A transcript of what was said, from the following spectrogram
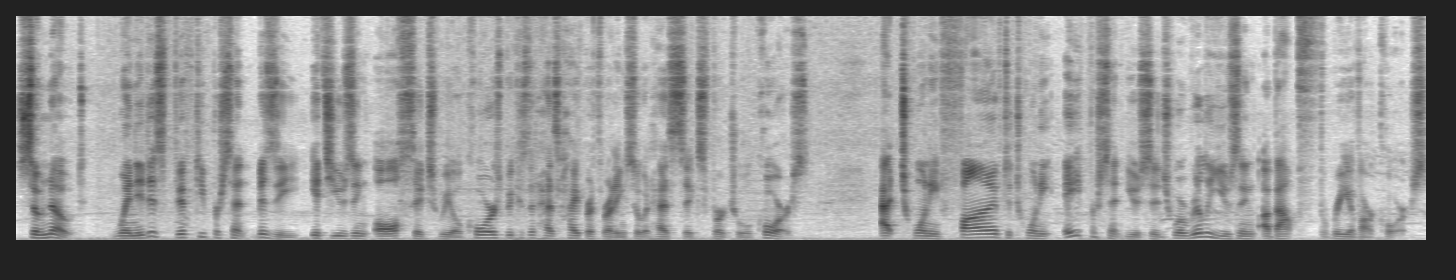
So note, when it is 50% busy, it's using all 6 real cores because it has hyperthreading, so it has 6 virtual cores. At 25 to 28% usage, we're really using about three of our cores.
